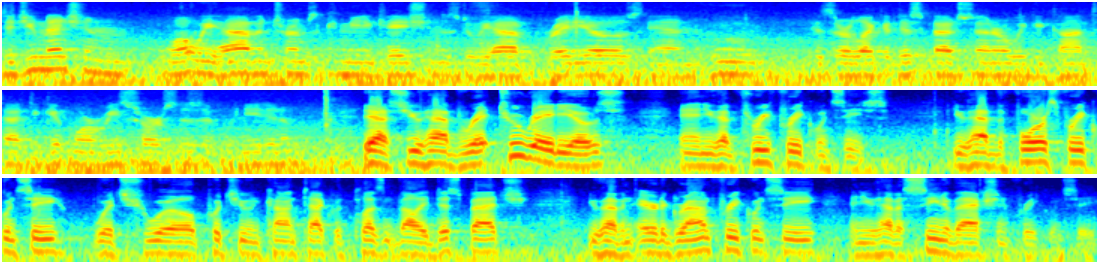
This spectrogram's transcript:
Did you mention what we have in terms of communications? Do we have radios, and who, is there like a dispatch center we could contact to get more resources if we needed them? Yes, you have ra two radios and you have three frequencies. You have the forest frequency, which will put you in contact with Pleasant Valley Dispatch. You have an air to ground frequency and you have a scene of action frequency.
